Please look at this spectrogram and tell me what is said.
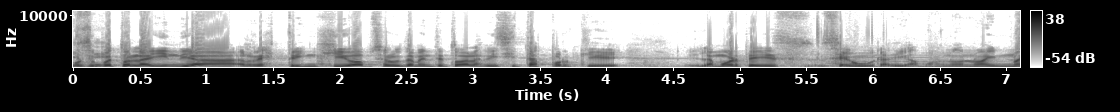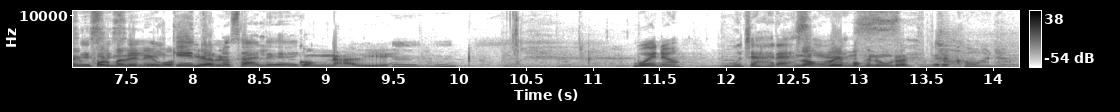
por supuesto, la India restringió absolutamente todas las visitas porque la muerte es segura, digamos. No, no hay, no hay Sí, forma sí, de negociar no con nadie. Ujú. Bueno, muchas gracias. Nos vemos en un ratito. Pero cómo no.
